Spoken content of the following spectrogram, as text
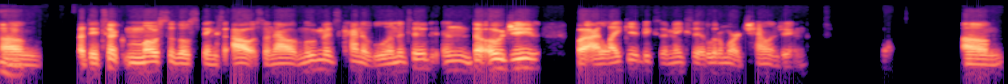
Mhm. Um, but they took most of those things out, so now movement's kind of limited in the OG. But I like it because it makes it a little more challenging. Um,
